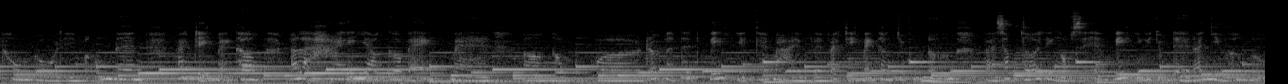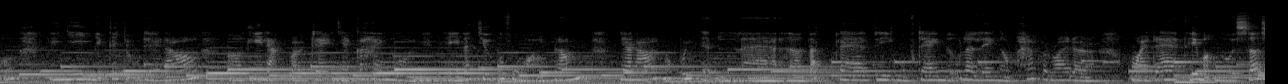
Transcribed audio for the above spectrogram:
kết hôn rồi thì vẫn nên phát triển bản thân. Đó là hai lý do cơ bản mà uh, ngọc uh, rất là thích viết những cái bài về phát triển bản thân cho phụ nữ. Và sắp tới thì ngọc sẽ viết những cái chủ đề đó nhiều hơn nữa. Tuy nhiên những cái chủ đề đó uh, khi đặt vào trang nhà có hai người thì nó chưa có phù hợp lắm. Do đó ngọc quyết định là, là tách ra riêng một trang nữa là Lê Ngọc Happy Writer ngoài ra khi mọi người search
